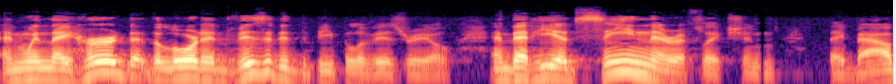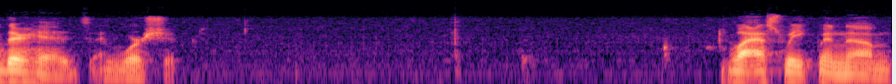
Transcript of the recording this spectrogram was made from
And when they heard that the Lord had visited the people of Israel and that he had seen their affliction, they bowed their heads and worshiped. Last week, when, um,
